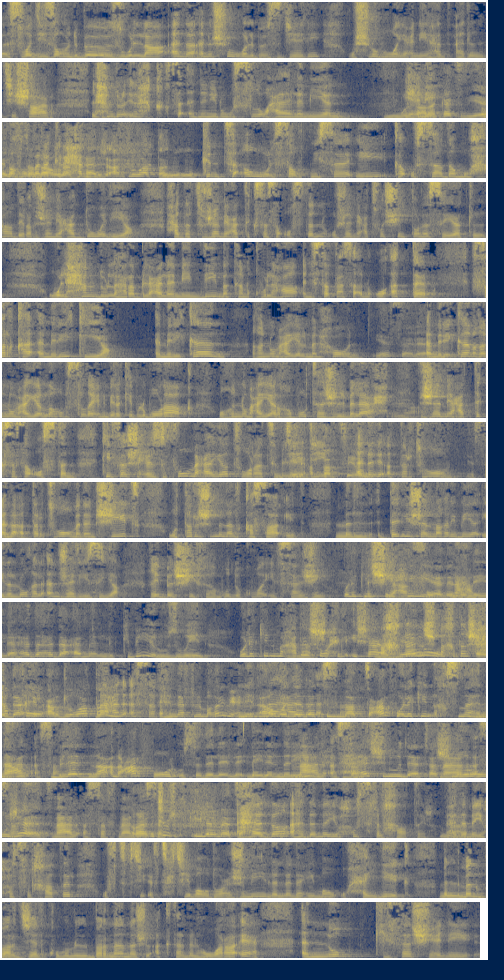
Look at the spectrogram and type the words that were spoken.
سوا ديزون ال buzz ولا أنا أنا شنو هو ال buzz ديالي؟ وشنو هو يعني هذا الانتشار؟ الحمد لله حققت أنني نوصله عالميا. المشاركات ديالك اللهم لك الحمد. خارج أرض الوطن. وكنت أول صوت نسائي كأستاذة محاضرة في جامعة دوليه حضرت في جامعة تكساس أوستن وجامعة واشنطن سياتل والحمد لله رب العالمين. ديما كنقولها اني استطعت أن اؤثر فرقة أمريكية. أمريكان غنوا معايا الملحون يا سلام أمريكان غنوا معايا اللهم صل يعني براكب البراق وغنوا معايا رغبوا تاج الملاح نعم. في جامعة تكساس أوستن كيفاش عزفوا معايا تراث بلادي. أنا اللي اثرتهم. أنا اثرتهم أنا مشيت وترجمنا القصائد من الدارجة المغربية إلى اللغة الأنجليزية غير باش يفهموا دوكوا يلساجي ولكن باش سمحي لي نعم. ليلى هذا هذا عمل كبير وزوين ولكن ما خداش واحد الإشاعة ديالو حقه. داخل أرض الوطن مع الأسف. هنا في المغرب يعني هو دابا تما تعرف ولكن خصنا هنا. بلادنا نعرفوا الأستاذة ليلى المريم مع الأسف. ها شنو داتها شنو. روجات مع الأسف مع الأسف إلى متى هذا هذا ما يحس في الخاطر نعم. هذا ما يحس في الخاطر وفتحتي فتحتي موضوع جميل لاله نعيمة وأحييك من المنبر ديالكم ومن البرنامج الأكثر من هو رائع أنه كيفاش يعني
